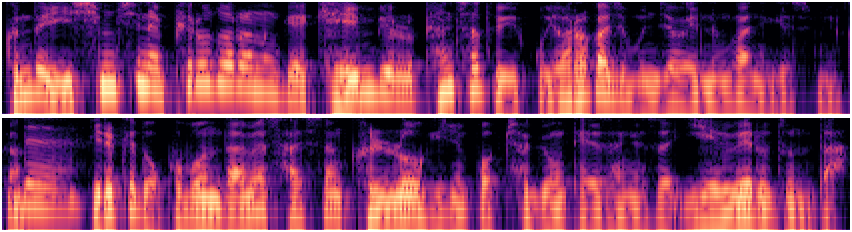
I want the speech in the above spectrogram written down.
근데 이 심신의 피로도라는 게 개인별로 편차도 있고 여러 가지 문제가 있는 거 아니겠습니까? 네. 이렇게 놓고 본다면 사실상 근로기준법 적용 대상에서 예외로 둔다.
